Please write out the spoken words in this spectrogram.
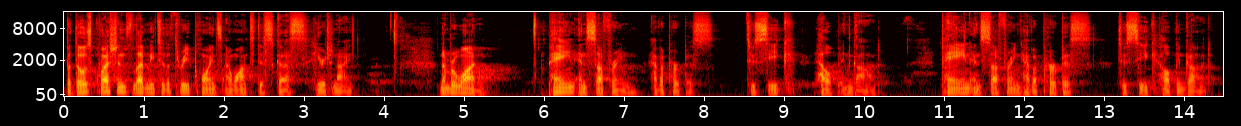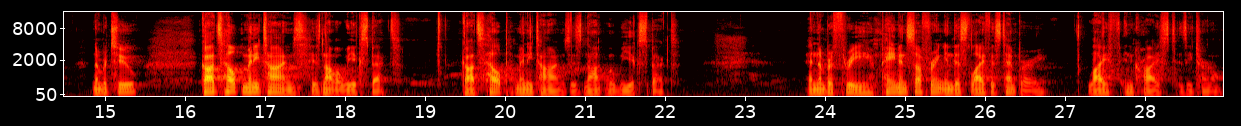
But those questions led me to the three points I want to discuss here tonight. Number one, pain and suffering have a purpose to seek help in God. Pain and suffering have a purpose to seek help in God. Number two, God's help many times is not what we expect. God's help many times is not what we expect. And number three, pain and suffering in this life is temporary. Life in Christ is eternal.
